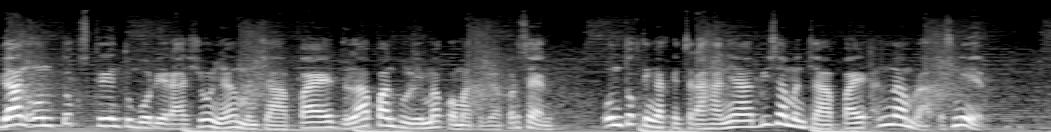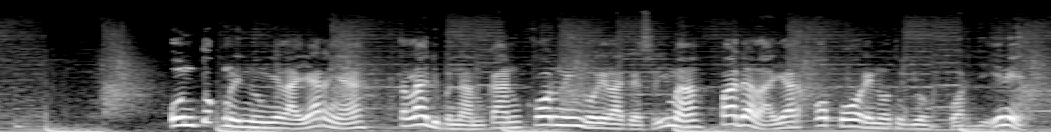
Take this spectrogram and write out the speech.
Dan untuk screen to body rasionya mencapai 85,3%. Untuk tingkat kecerahannya bisa mencapai 600 nit. Untuk melindungi layarnya, telah dibenamkan Corning Gorilla Glass 5 pada layar Oppo Reno 7 4G ini.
